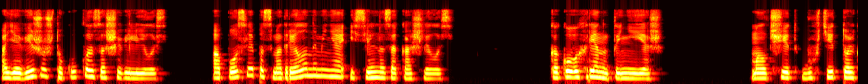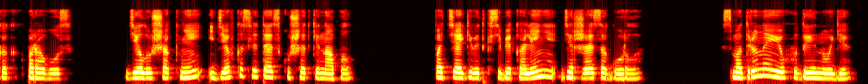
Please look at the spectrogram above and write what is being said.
а я вижу, что кукла зашевелилась, а после посмотрела на меня и сильно закашлялась. Какого хрена ты не ешь? Молчит, бухтит только как паровоз. Делаю шаг к ней, и девка слетает с кушетки на пол. Подтягивает к себе колени, держась за горло. Смотрю на ее худые ноги.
